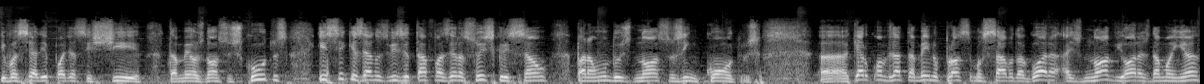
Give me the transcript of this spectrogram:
e você ali pode assistir também aos nossos cultos. E se quiser nos visitar, fazer a sua inscrição para um dos nossos encontros. Uh, quero convidar também no próximo sábado, agora, às 9 horas da manhã,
